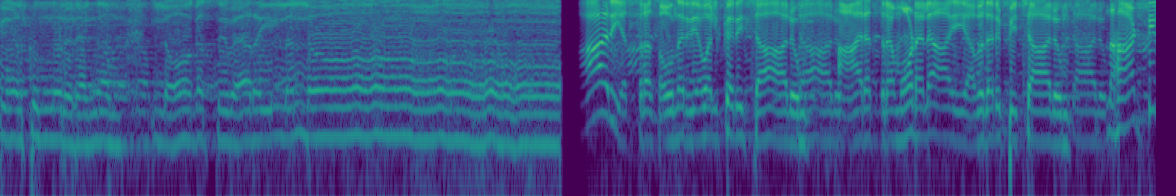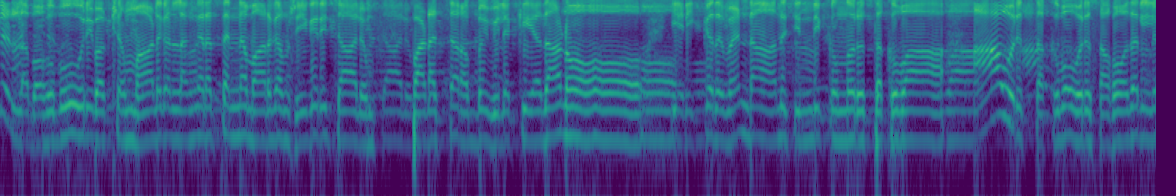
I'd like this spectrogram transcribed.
കേൾക്കുന്നൊരു രംഗം ലോകത്ത് വേറെ ഇല്ലല്ലോ ആര് സൗന്ദര്യവൽക്കരിച്ചാലും ആരെത്ര മോഡലായി അവതരിപ്പിച്ചാലും നാട്ടിലുള്ള ബഹുഭൂരിപക്ഷം ആളുകൾ അങ്ങനെ തന്നെ മാർഗം സ്വീകരിച്ചാലും പടച്ച റബ്ബ് വിലക്കിയതാണോ? എനിക്കത് വേണ്ട എന്ന് ചിന്തിക്കുന്ന ഒരു തക്കുവ ആ ഒരു തക്കുവ ഒരു സഹോദരിൽ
